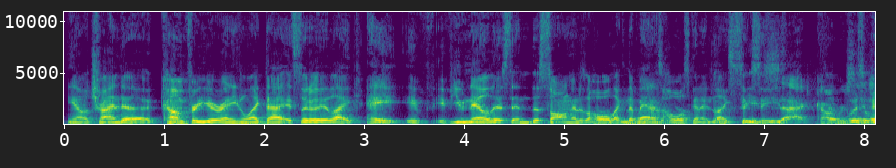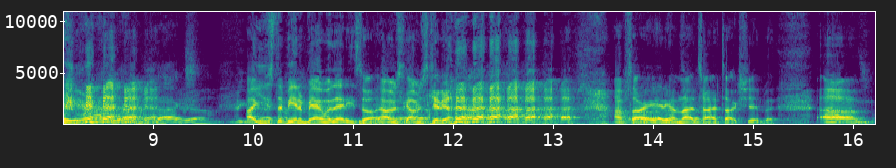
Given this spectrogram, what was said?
You know, trying to come for you or anything like that. It's literally like, hey, if if you nail this, then the song as a whole, like the band as a whole, is gonna like That's the succeed. exact conversation. we yeah, Exact- yeah. I used to be in a band with Eddie, so I'm just, I'm just kidding. I'm sorry, Eddie. I'm not trying to talk shit, but um,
